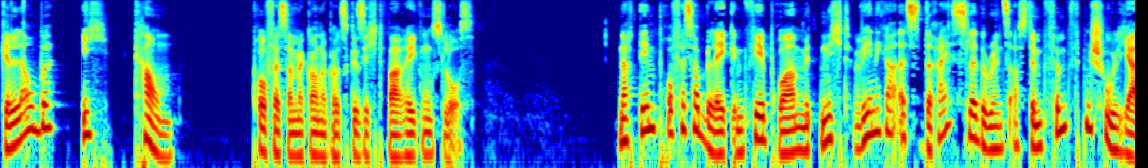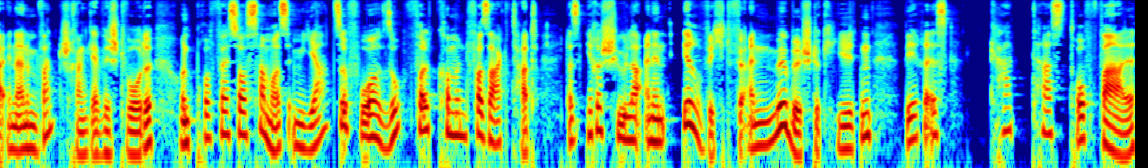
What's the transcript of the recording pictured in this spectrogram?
glaube ich kaum. Professor McGonagalls Gesicht war regungslos. Nachdem Professor Blake im Februar mit nicht weniger als drei Slytherins aus dem fünften Schuljahr in einem Wandschrank erwischt wurde und Professor Summers im Jahr zuvor so vollkommen versagt hat, dass ihre Schüler einen Irrwicht für ein Möbelstück hielten, wäre es katastrophal,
